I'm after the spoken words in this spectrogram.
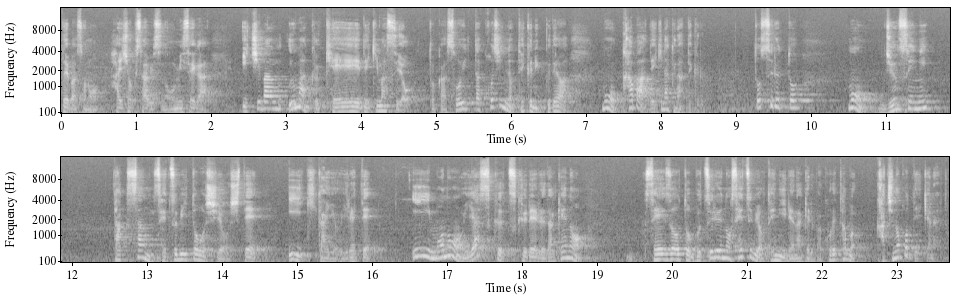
例えばその配食サービスのお店が一番うまく経営できますよとかそういった個人のテクニックではもうカバーできなくなってくる。とするともう純粋にたくさん設備投資をしていい機械を入れていいものを安く作れるだけの製造と物流の設備を手に入れなければこれ多分勝ち残っていけないと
